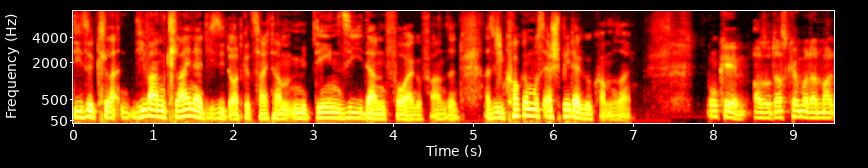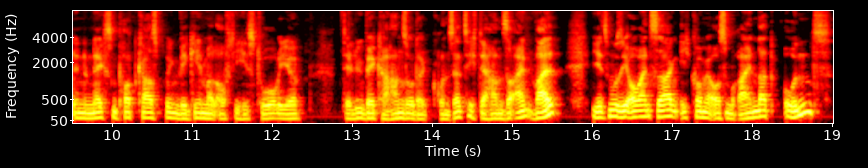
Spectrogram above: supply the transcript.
diese Kle- die waren kleiner, die sie dort gezeigt haben, mit denen sie dann vorher gefahren sind. Also die Kocke muss erst später gekommen sein. Okay, also das können wir dann mal in dem nächsten Podcast bringen. Wir gehen mal auf die Historie der Lübecker Hanse oder grundsätzlich der Hanse ein, weil jetzt muss ich auch eins sagen, ich komme ja aus dem Rheinland und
